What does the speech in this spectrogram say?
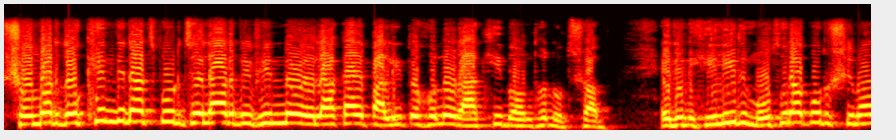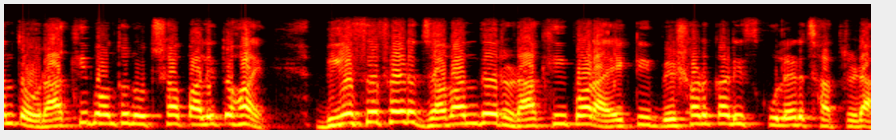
সোমবার দক্ষিণ দিনাজপুর জেলার বিভিন্ন এলাকায় পালিত হলো রাখি বন্ধন উৎসব। এদিন হিলির মথুরাপুর সীমান্ত রাখি বন্ধন উৎসব পালিত হয়। বিএসএফ এর জওয়ানদের রাখি পরা একটি বেসরকারি স্কুলের ছাত্রীরা।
